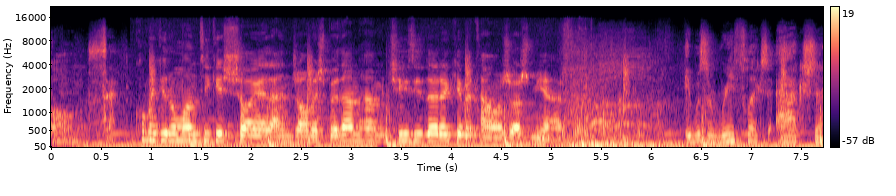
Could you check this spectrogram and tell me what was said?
all set. خب، کمدی رومانتیک شاید انجامش بدم هم چیزی داره که به تماشاش میارزه. It was a reflex action.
